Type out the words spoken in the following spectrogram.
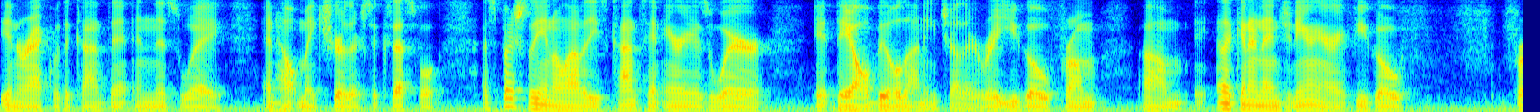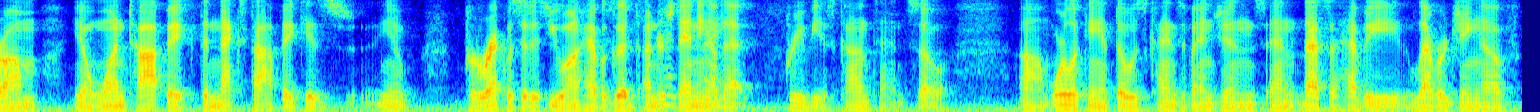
interact with the content in this way and help make sure they're successful especially in a lot of these content areas where it, they all build on each other right you go from um, like in an engineering area if you go f- from you know one topic the next topic is you know prerequisite is you want to have a good understanding of that previous content. So um, we're looking at those kinds of engines, and that's a heavy leveraging of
